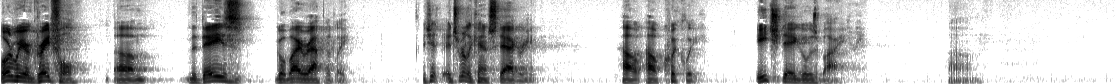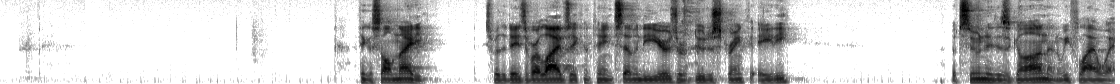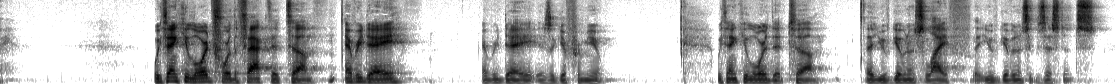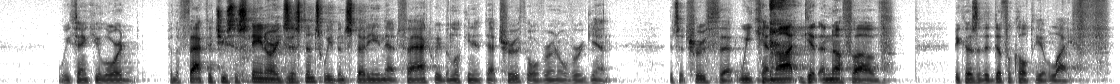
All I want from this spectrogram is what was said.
Lord, we are grateful. Um, the days go by rapidly. It's, just, it's really kind of staggering how, how quickly each day goes by. Um, I think of Psalm 90. It's for the days of our lives, they contain 70 years, or due to strength, 80. But soon it is gone and we fly away. We thank you, Lord, for the fact that um, every day, every day is a gift from you. We thank you, Lord, that, uh, that you've given us life, that you've given us existence. We thank you, Lord, for the fact that you sustain our existence. We've been studying that fact, we've been looking at that truth over and over again. It's a truth that we cannot get enough of because of the difficulty of life.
